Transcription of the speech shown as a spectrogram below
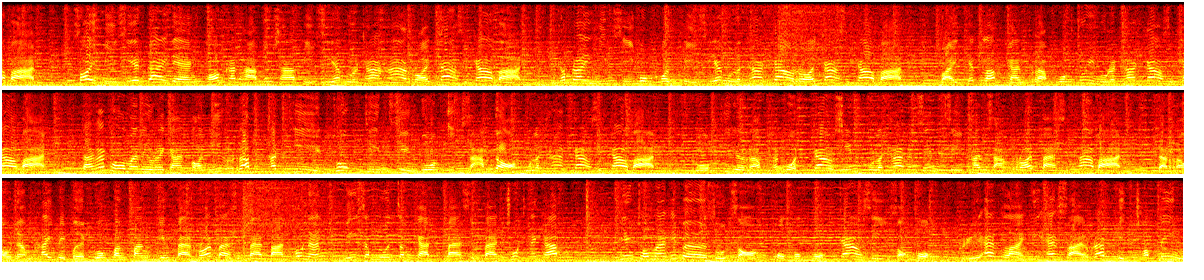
999 บาทสร้อยปีเสียได้ายแดงพร้อมคาถาบูชาปีเสียมูลค่า 599 บาทกำไรหินสีมงคลปีเสียมูลค่า 999 บาท ใบเคล็ดลับการปรับฮวงจุ้ยมูลค่า 99 บาท แต่ถ้าโทรมาในรายการตอนนี้รับทันทีทุกจีนเสี่ยงดวงอีก 3 ดอกมูลค่า 99 บาท รวมที่ได้รับทั้งหมด 9 ชิ้นมูลค่าทั้งสิ้น 4,385 บาท แต่เรานำให้ไปเปิดดวงปังๆเพียง 888 บาท เท่านั้น มีจำนวนจำกัด 88 ชุดนะครับเพียงโทรมาที่เบอร์ 02-666-9426 หรือแอดไลน์ที่แอดไซน์ Rapid Shopping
